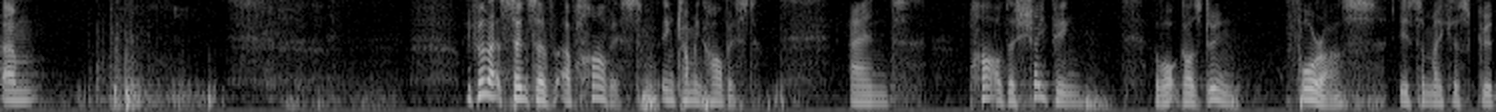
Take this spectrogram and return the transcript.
um, feel that sense of, of harvest, incoming harvest. And part of the shaping of what God's doing for us is to make us good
